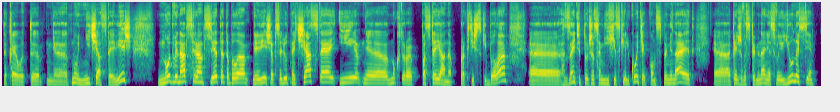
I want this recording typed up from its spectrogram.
такая вот, э, э ну, нечастая вещь. Но 12-13 лет это была вещь абсолютно частая и, э, ну, которая постоянно практически была. Э, знаете, тот же сам Ехискель Котик, он вспоминает, э, опять же, воспоминания своей юности –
